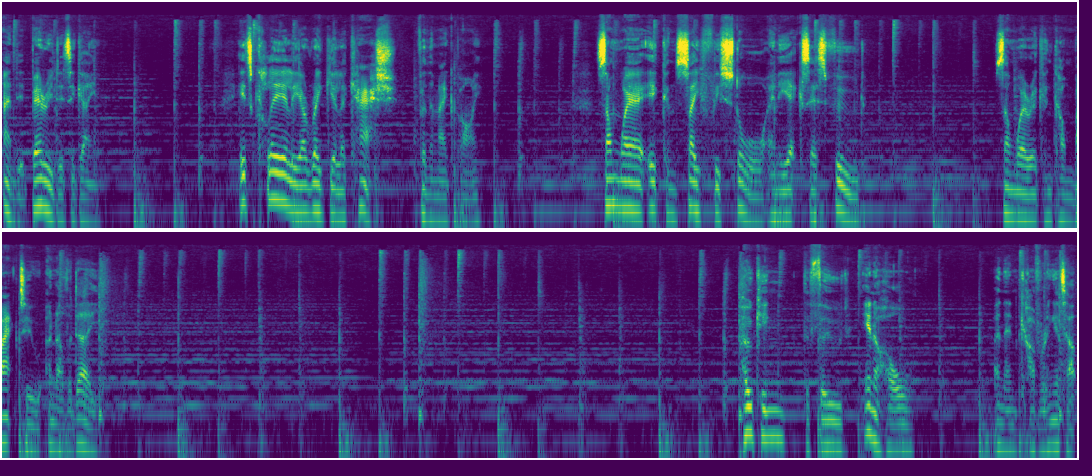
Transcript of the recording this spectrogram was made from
and it buried it again. It's clearly a regular cache for the magpie, somewhere it can safely store any excess food, somewhere it can come back to another day. poking the food in a hole and then covering it up.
